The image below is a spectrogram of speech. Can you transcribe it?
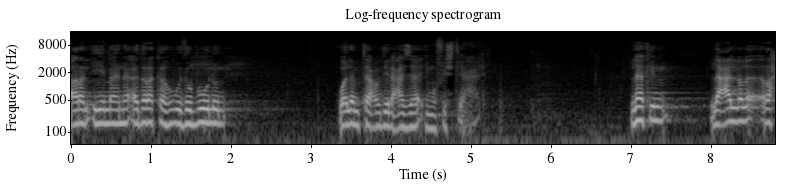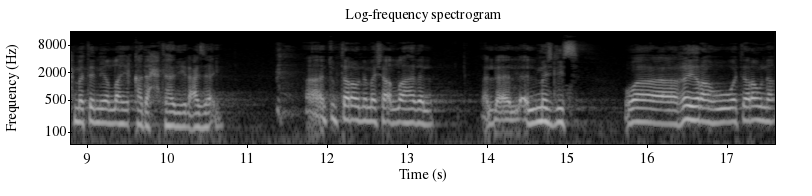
أرى الإيمان أدركه ذبول ولم تعد العزائم في اشتعال لكن لعل رحمة من الله قدحت هذه العزائم. أنتم ترون ما شاء الله هذا المجلس وغيره وترون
